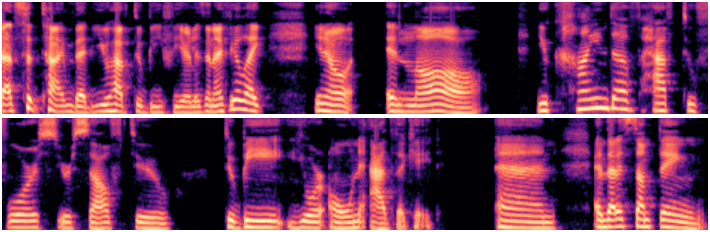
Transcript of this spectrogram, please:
that's the time that you have to be fearless. And i feel like you know in law you kind of have to force yourself to to be your own advocate. And and that is something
